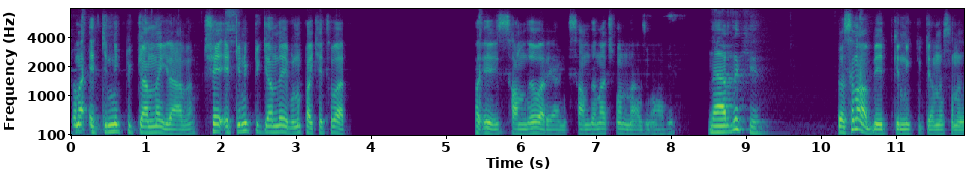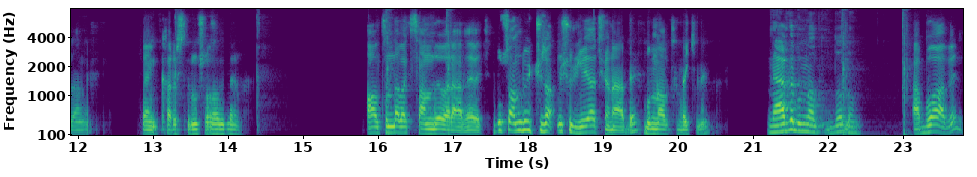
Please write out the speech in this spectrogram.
Sonra etkinlik dükkanına gir abi. Şey etkinlik dükkanında değil bunun paketi var. E, sandığı var yani. Sandığını açman lazım abi. Nerede ki? Baksana abi etkinlik dükkanına sana zahmet. Ben karıştırmış olabilirim. Altında bak sandığı var abi evet. Bu sandığı 360 hücreyi açıyorsun abi. Bunun altındakini. Nerede bunun altında oğlum? Abi bu abi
